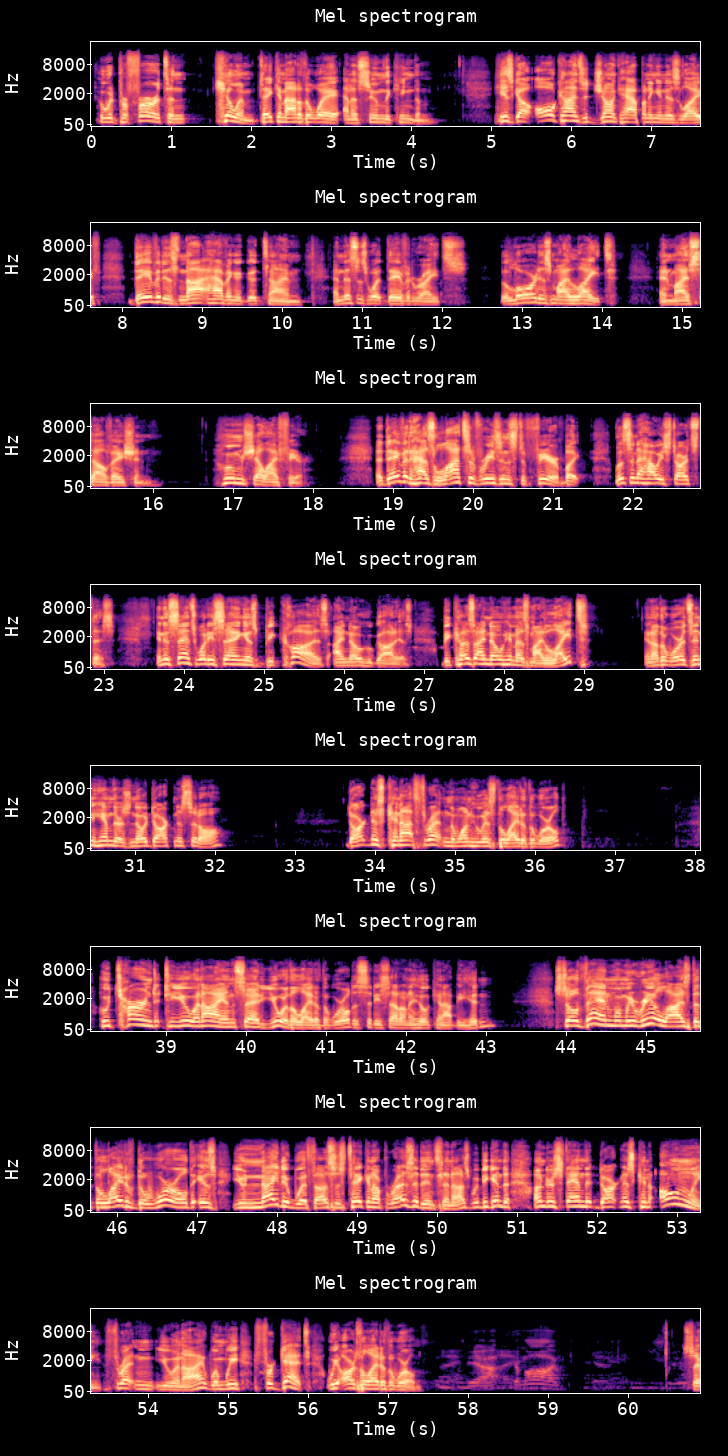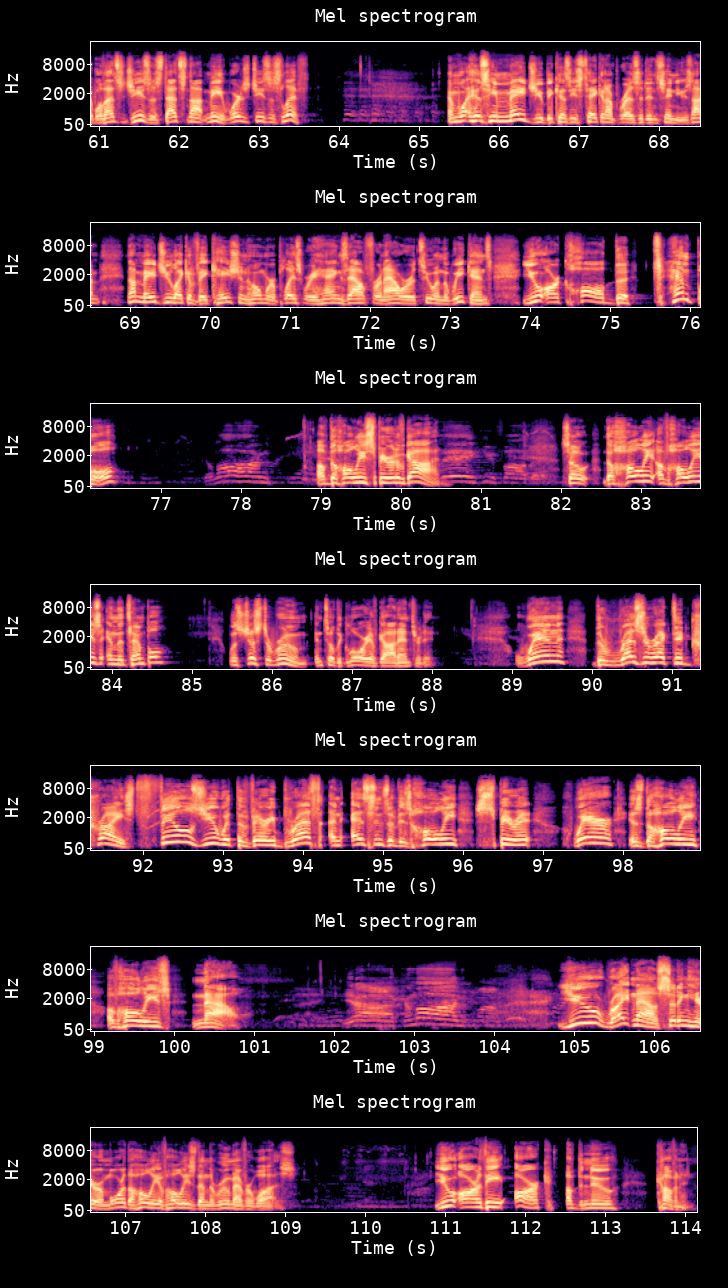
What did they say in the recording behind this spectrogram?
who would prefer to kill him, take him out of the way, and assume the kingdom. He's got all kinds of junk happening in his life. David is not having a good time. And this is what David writes The Lord is my light and my salvation. Whom shall I fear? Now, David has lots of reasons to fear, but listen to how he starts this. In a sense, what he's saying is because I know who God is, because I know him as my light, in other words, in him there's no darkness at all, Darkness cannot threaten the one who is the light of the world, who turned to you and I and said, You are the light of the world. A city set on a hill cannot be hidden. So then, when we realize that the light of the world is united with us, is taken up residence in us, we begin to understand that darkness can only threaten you and I when we forget we are the light of the world. Say, well, that's Jesus. That's not me. Where does Jesus live? And what has he made you because he's taken up residence in you? He's not, not made you like a vacation home or a place where he hangs out for an hour or two on the weekends. You are called the temple of the Holy Spirit of God. So the Holy of Holies in the temple was just a room until the glory of God entered it when the resurrected Christ fills you with the very breath and essence of his Holy Spirit, where is the Holy of Holies now? Yeah, come on. You, right now, sitting here, are more the Holy of Holies than the room ever was. You are the ark of the new covenant.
